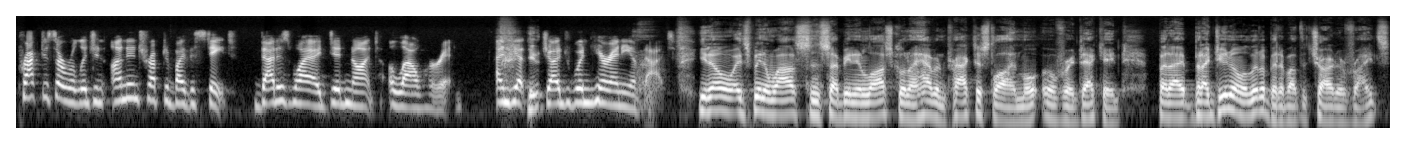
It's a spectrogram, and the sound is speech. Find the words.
practice our religion uninterrupted by the state. That is why I did not allow her in. And yet the you, judge wouldn't hear any of that. You know, it's been a while since I've been in law school, and I haven't practiced law in mo- over a decade. But I, but I do know a little bit about the Charter of Rights.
